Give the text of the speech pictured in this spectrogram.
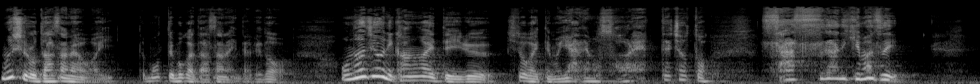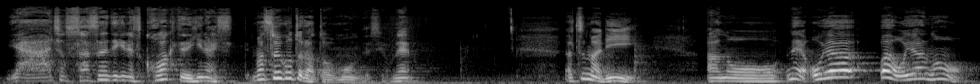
むしろ出さない方がいいって思って僕は出さないんだけど、同じように考えている人がいても、いやでもそれってちょっと、さすがに気まずい。いやー、ちょっとさすがにできないです。怖くてできないですって。まあそういうことだと思うんですよね。つまり、あのね、親は親の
